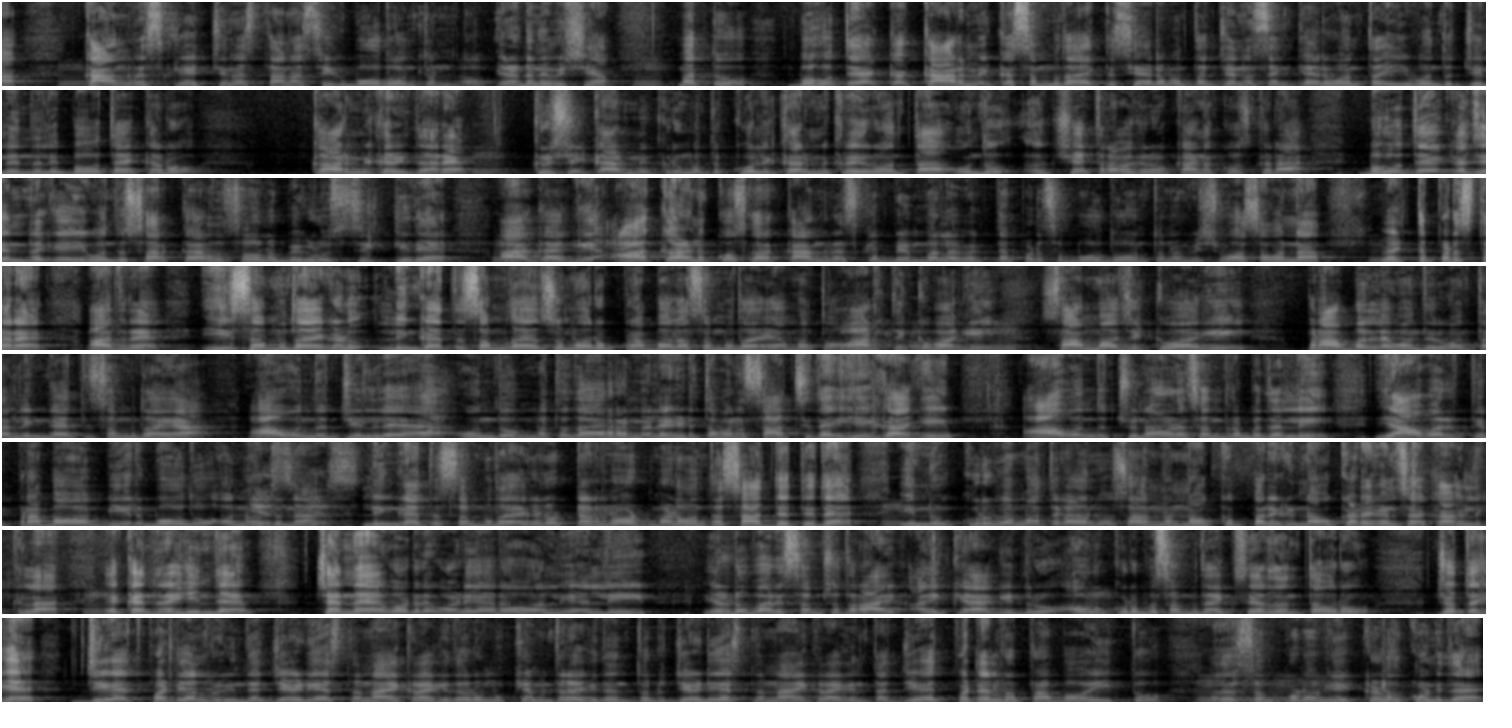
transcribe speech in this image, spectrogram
ಕಾಂಗ್ರೆಸ್ಗೆ ಹೆಚ್ಚಿನ ಸ್ಥಾನ ಸಿಗಬಹುದು ಅಂತ ಎರಡನೇ ವಿಷಯ. ಮತ್ತು ಬಹುತೇಕ ಕಾರ್ಮಿಕ ಸಮುದಾಯಕ್ಕೆ ಸೇರುವಂಥ ಜನಸಂಖ್ಯೆ ಇರುವಂಥ ಈ ಒಂದು ಜಿಲ್ಲೆಯಲ್ಲಿ ಬಹುತೇಕರು ಕಾರ್ಮಿಕರಿದ್ದಾರೆ. ಕೃಷಿ ಕಾರ್ಮಿಕರು ಮತ್ತು ಕೂಲಿ ಕಾರ್ಮಿಕರು ಇರುವಂಥ ಒಂದು ಕ್ಷೇತ್ರವಾಗಿರುವ ಕಾರಣಕ್ಕೋಸ್ಕರ ಬಹುತೇಕ ಜನರಿಗೆ ಈ ಒಂದು ಸರ್ಕಾರದ ಸೌಲಭ್ಯಗಳು ಸಿಕ್ಕಿದೆ. ಹಾಗಾಗಿ ಆ ಕಾರಣಕ್ಕೋಸ್ಕರ ಕಾಂಗ್ರೆಸ್ಗೆ ಬೆಂಬಲ ವ್ಯಕ್ತಪಡಿಸಬಹುದು ಅಂತ ನಮ್ಮ ವಿಶ್ವಾಸವನ್ನ ವ್ಯಕ್ತಪಡಿಸ್ತಾರೆ. ಆದರೆ ಈ ಸಮುದಾಯಗಳು, ಲಿಂಗಾಯತ ಸಮುದಾಯ ಸುಮಾರು ಪ್ರಬಲ ಸಮುದಾಯ ಮತ್ತು ಆರ್ಥಿಕವಾಗಿ, ಸಾಮಾಜಿಕವಾಗಿ ಪ್ರಾಬಲ್ಯ ಹೊಂದಿರುವಂಥ ಲಿಂಗಾಯತ ಸಮುದಾಯ ಆ ಒಂದು ಜಿಲ್ಲೆಯ ಒಂದು ಮತದಾರರ ಮೇಲೆ ಹಿಡಿತವನ್ನು ಸಾಧಿಸಿದೆ. ಹೀಗಾಗಿ ಆ ಒಂದು ಚುನಾವಣೆ ಸಂದರ್ಭದಲ್ಲಿ ಯಾವ ರೀತಿ ಪ್ರಭಾವ ಬೀರಬಹುದು ಅನ್ನೋದನ್ನ ಲಿಂಗಾಯತ ಸಮುದಾಯಗಳು ಟರ್ನ್ ಔಟ್ ಮಾಡುವಂತ ಸಾಧ್ಯತೆ ಇದೆ. ಇನ್ನು ಕುರುಬ ಮತಗಳನ್ನು ಸಹ ನಾವು ಪರಿಗಣ ಪರಿಗ ನಾವು ಕಡೆಗಣಿಸಕ್ಕಾಗಲಿಕ್ಕಿಲ್ಲ. ಯಾಕಂದ್ರೆ ಹಿಂದೆ ಚೆನ್ನೈ ಒಡೆ ಒಡೆಯರು ಅಲ್ಲಿ ಅಲ್ಲಿ ಎರಡು ಬಾರಿ ಸಂಸದರ ಆಯ್- ಆಯ್ಕೆ ಆಗಿದ್ರು ಅವರು ಕುರುಬ ಸಮುದಾಯಕ್ಕೆ ಸೇರಿದಂಥವ್ರು. ಜೊತೆಗೆ ಜೆ ಎಚ್ ಪಟೇಲ್ರು ಹಿಂದೆ ಜೆ ಡಿ ಎಸ್ನ ನಾಯಕರಾಗಿದ್ದರು ಮುಖ್ಯಮಂತ್ರಿ ಆಗಿದ್ದಂಥವ್ರು ಜೆ ಡಿ ಎಸ್ನ ನಾಯಕರಾಗಿದ್ದಂಥ ಜೆ ಎಚ್ ಪಟೇಲ್ರು ಪ್ರಭಾವ ಇತ್ತು. ಅದರ ಸಂಪೂರ್ಣವಾಗಿ ಕಳೆದುಕೊಂಡಿದೆ.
